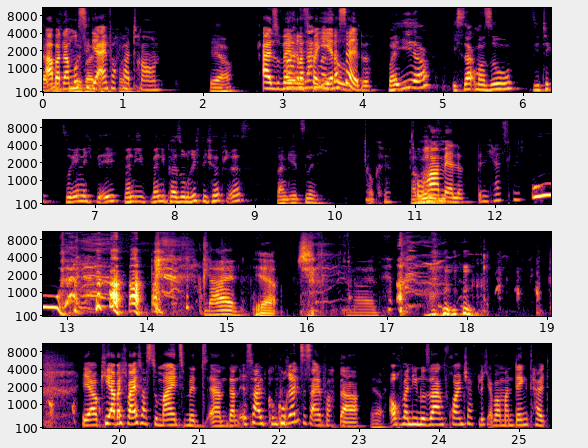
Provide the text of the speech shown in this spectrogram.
Aber da musst du dir einfach Freunde. vertrauen. Ja. Also wäre das bei ihr so. dasselbe. Bei ihr, ich sag mal so, sie tickt so ähnlich wie ich. Wenn die, wenn die Person richtig hübsch ist, dann geht's nicht. Okay. Aber Oha, sie- Merle. Bin ich hässlich? Uh. Nein, Ja. nein. Ja, okay, aber ich weiß, was du meinst mit, ähm, dann ist halt, Konkurrenz ist einfach da. Ja. Auch wenn die nur sagen freundschaftlich, aber man denkt halt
